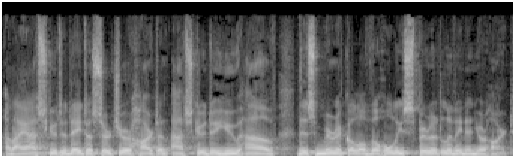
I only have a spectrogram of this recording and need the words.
And I ask you today to search your heart and ask you, do you have this miracle of the Holy Spirit living in your heart?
